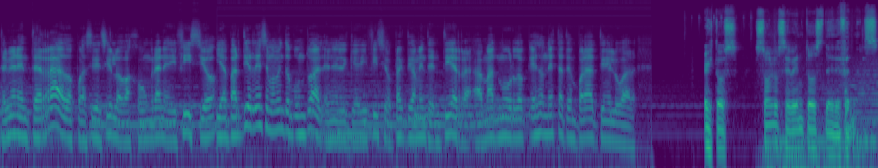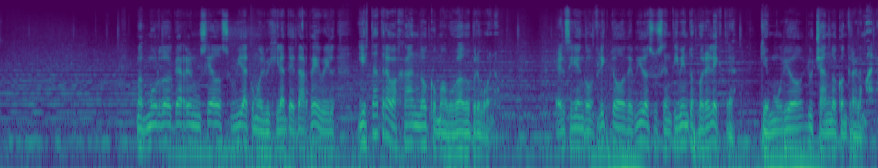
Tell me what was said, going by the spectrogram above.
terminan enterrados, por así decirlo, bajo un gran edificio, y a partir de ese momento puntual en el que el edificio prácticamente entierra a Matt Murdock, es donde esta temporada tiene lugar. Estos son los eventos de Defenders. Matt Murdock ha renunciado a su vida como el vigilante Daredevil y está trabajando como abogado pro bono. Él sigue en conflicto debido a sus sentimientos por Electra, quien murió luchando contra la mano.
